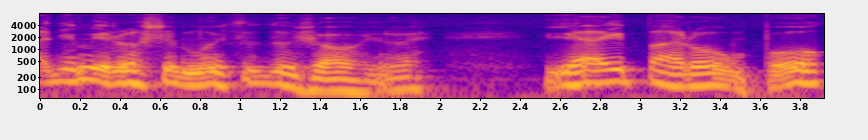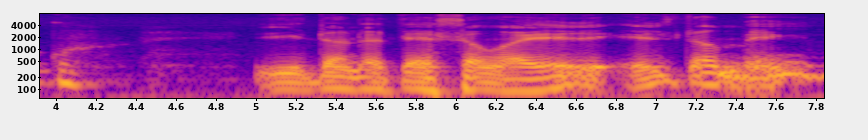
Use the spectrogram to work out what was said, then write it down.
admirou-se muito do jovem, não é? E aí parou um pouco e dando atenção a ele, ele também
